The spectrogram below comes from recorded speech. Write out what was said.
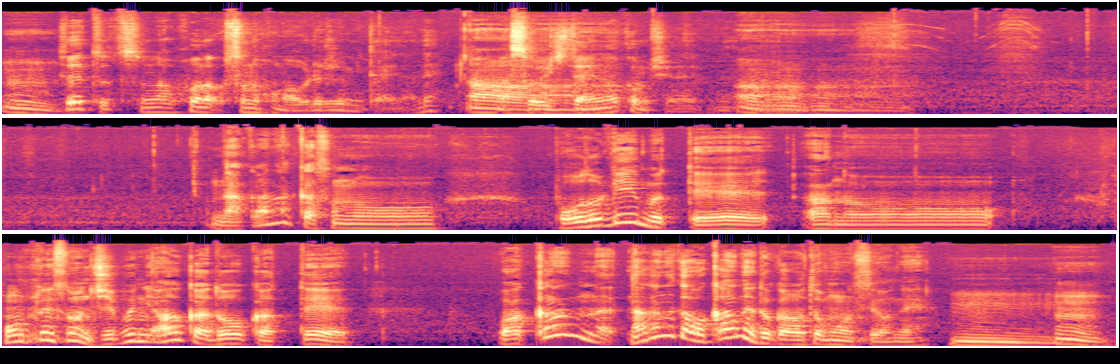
うん。それだとその方がその方が売れるみたいなね。まあ、そういう時代なのかもしれないね。うんうんうんうん。なかなかそのボードゲームってあのー本当にその自分に合うかどうかってわかんないなかなかわかんないところあると思うんですよね。うん。うん、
